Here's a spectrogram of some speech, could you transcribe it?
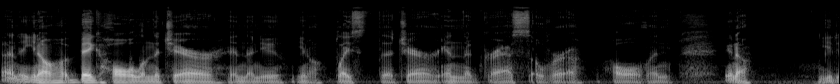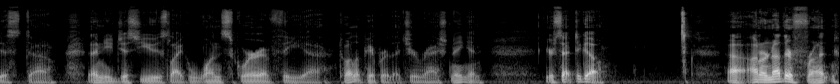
and you know a big hole in the chair, and then you you know place the chair in the grass over a hole, and you know you just uh, then you just use like one square of the uh, toilet paper that you're rationing, and you're set to go. Uh, on another front,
